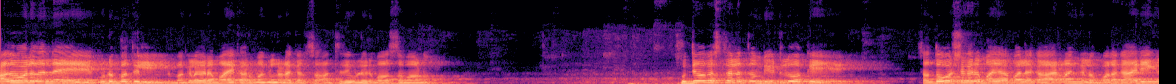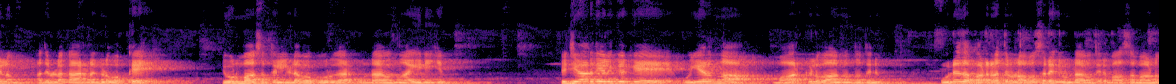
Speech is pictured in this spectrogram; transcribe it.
അതുപോലെ തന്നെ കുടുംബത്തിൽ മംഗളകരമായ കർമ്മങ്ങൾ നടക്കാൻ സാധ്യതയുള്ളൊരു മാസമാണ്. ഉദ്യോഗസ്ഥലത്തും വീട്ടിലുമൊക്കെ സന്തോഷകരമായ പല കാരണങ്ങളും പല കാര്യങ്ങളും അതിനുള്ള കാരണങ്ങളും ഒക്കെ ജൂൺ മാസത്തിൽ ഇളവ് കൂറുകാർക്ക് ഉണ്ടാകുന്നതായിരിക്കും. വിദ്യാർത്ഥികൾക്കൊക്കെ ഉയർന്ന മാർക്കുകൾ വാങ്ങുന്നതിനും ഉന്നത പഠനത്തിനുള്ള അവസരങ്ങൾ ഉണ്ടാകുന്ന ഒരു മാസമാണ്.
